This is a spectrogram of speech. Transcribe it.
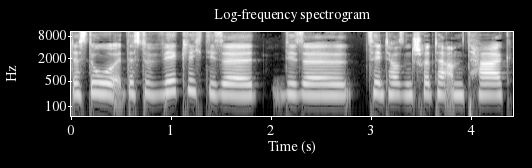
dass du, dass du wirklich diese, diese 10.000 Schritte am Tag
